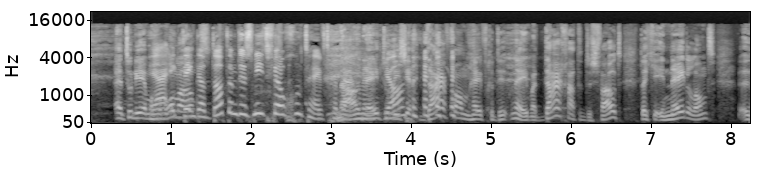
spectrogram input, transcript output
en toen hij helemaal Ja, ik denk had... dat dat hem dus niet veel goed heeft gedaan. Nou, nee, toen hij zich daarvan heeft Nee, maar daar gaat het dus fout. Dat je in Nederland eh,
